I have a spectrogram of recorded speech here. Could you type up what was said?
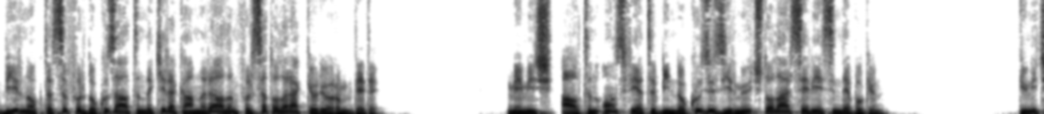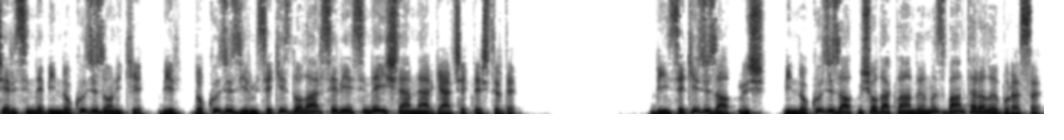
1.09 altındaki rakamları alım fırsat olarak görüyorum dedi. Memiş, altın ons fiyatı 1923 dolar seviyesinde bugün. Gün içerisinde 1912, 1, 928 dolar seviyesinde işlemler gerçekleştirdi. 1860, 1960 odaklandığımız bant aralığı burası.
